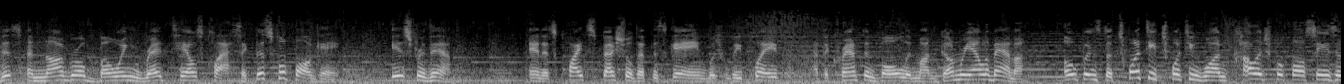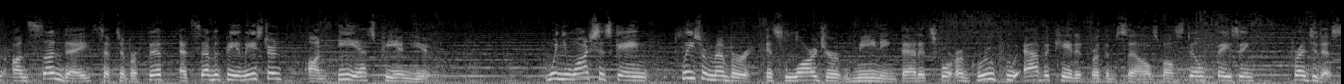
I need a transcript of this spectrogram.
This inaugural Boeing Red Tails Classic, this football game, is for them and it's quite special that this game, which will be played at the Crampton Bowl in Montgomery, Alabama, opens the 2021 college football season on Sunday, September 5th at 7 p.m. Eastern on ESPNU. When you watch this game, please remember its larger meaning that it's for a group who advocated for themselves while still facing prejudice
